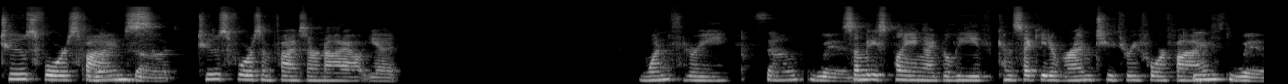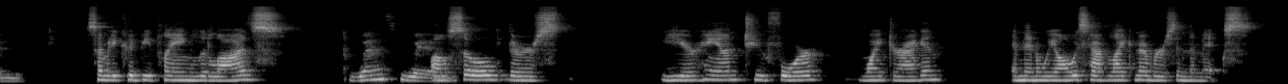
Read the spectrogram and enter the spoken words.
Twos, fours, fives. Twos, fours, and fives are not out yet. One, three. South wind. Somebody's playing, I believe, consecutive run, two, three, four, five. East wind. Somebody could be playing little odds. West wind. Also, there's year hand, two, four, white dragon. And then we always have like numbers in the mix.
